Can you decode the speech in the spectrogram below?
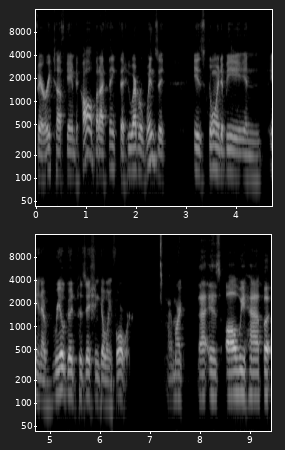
very tough game to call, but I think that whoever wins it is going to be in in a real good position going forward. All right, Mark, that is all we have, but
